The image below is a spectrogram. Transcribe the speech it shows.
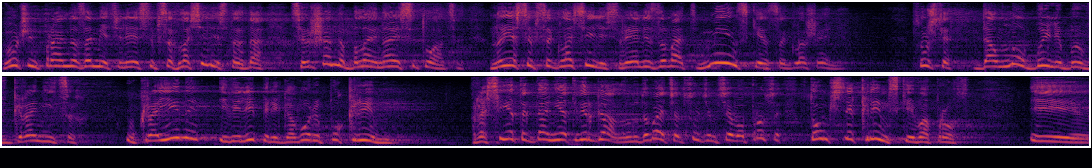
вы очень правильно заметили, если бы согласились тогда, совершенно была иная ситуация. Но если бы согласились реализовать Минские соглашения, слушайте, давно были бы в границах Украины и вели переговоры по Крыму. Россия тогда не отвергала. Ну давайте обсудим все вопросы, в том числе крымский вопрос. И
